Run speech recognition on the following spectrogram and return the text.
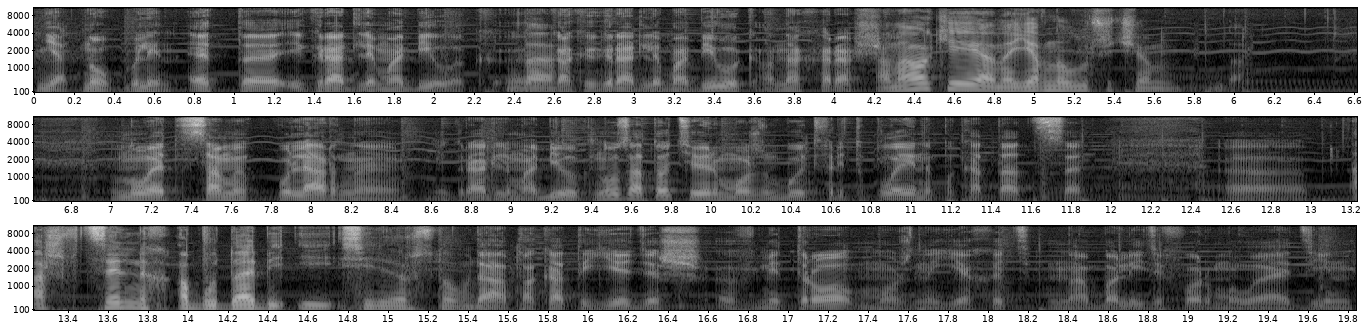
Нет, ну, блин, это игра для мобилок. Э, да. Как игра для мобилок, она хороша. Она окей, она явно лучше, чем... Да. Ну, это самая популярная игра для мобилок. Ну, зато теперь можно будет free-to-play но покататься Э, Аж в цельных Абу-Даби и Сильверстоун. Да, пока ты едешь в метро, можно ехать на болиде Формулы-1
